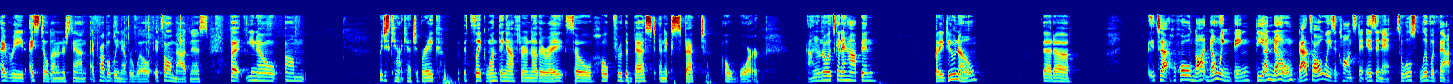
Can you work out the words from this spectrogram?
I read, I still don't understand. I probably never will. It's all madness. But, you know, um, we just can't catch a break. It's like one thing after another, right? So hope for the best and expect a war. I don't know what's going to happen. But I do know that uh, it's that whole not knowing thing, the unknown, that's always a constant, isn't it? So we'll just live with that.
